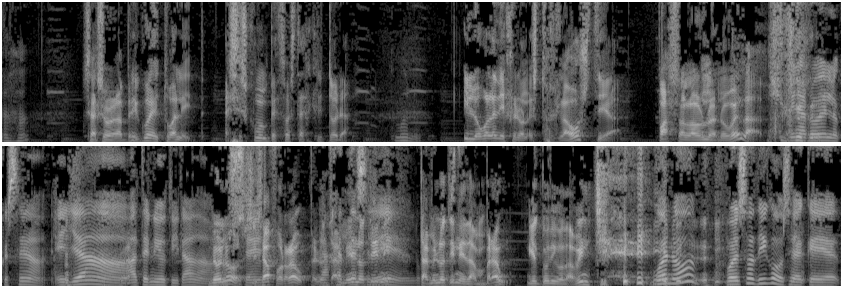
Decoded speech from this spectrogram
Ajá, O sea, sobre la película de Twilight. Así es como empezó esta escritora. bueno. Y luego le dijeron, esto es la hostia, pásala a una novela. Mira, Rubén, lo que sea. Ella ha tenido tirada. No, no, sé. sí se ha forrado, pero La también, lo tiene, lee también lo tiene Dan Brown y el código da Vinci. Bueno, por eso digo, o sea que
